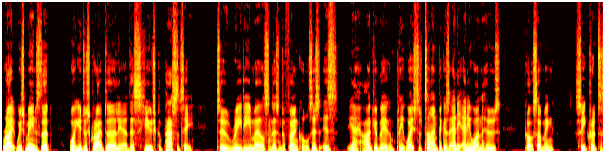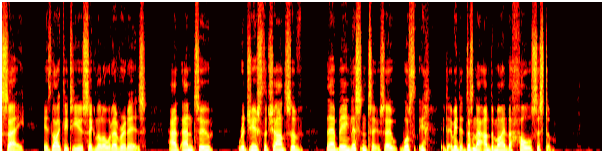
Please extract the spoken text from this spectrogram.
Right, which means that what you described earlier, this huge capacity to read emails and listen to phone calls, is is yeah, arguably a complete waste of time because any anyone who's got something secret to say is likely to use Signal or whatever it is, and and to reduce the chance of their being listened to. So what's I mean, doesn't that undermine the whole system?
